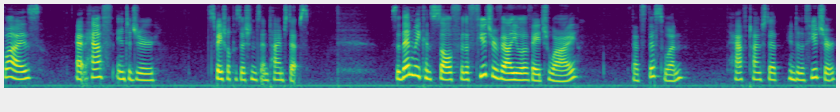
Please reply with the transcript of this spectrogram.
hy's at half integer spatial positions and time steps. So then we can solve for the future value of hy, that's this one, half time step into the future,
